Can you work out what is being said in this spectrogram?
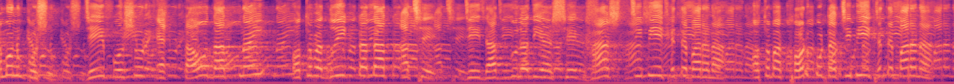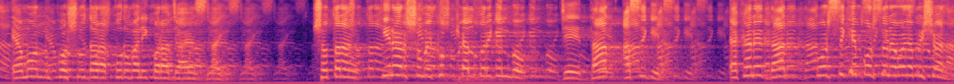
এমন পশু, যেই পশুর একটাও দাঁত নাই, অথবা দুই একটা দাঁত আছে, যেই দাঁতগুলা দিয়ে সে ঘাস চিবিয়ে খেতে পারে না, অথবা খড়কুটা চিবিয়ে খেতে পারে না, এমন পশু দ্বারা কুরবানি করা জায়েজ নাই। সুতরাং কেনার সময় খুব খেয়াল করে কিনবো যে দাঁত আছে কিনা। এখানে দাঁত পড়ছে কি পড়ছে না ওটা বিষয় না।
